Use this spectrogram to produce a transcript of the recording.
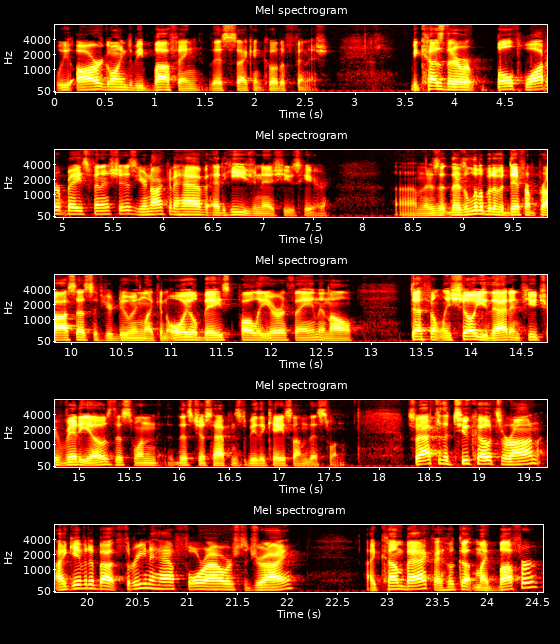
we are going to be buffing this second coat of finish. Because they're both water-based finishes, you're not going to have adhesion issues here. Um, there's, a, there's a little bit of a different process if you're doing like an oil-based polyurethane, and I'll definitely show you that in future videos. This one, this just happens to be the case on this one. So after the two coats are on, I give it about three and a half, four hours to dry. I come back, I hook up my buffer,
